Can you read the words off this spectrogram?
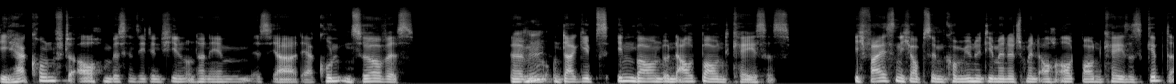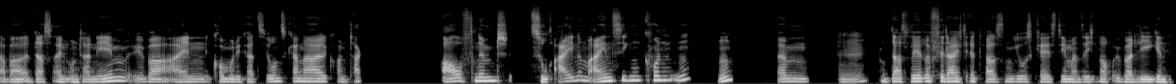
die Herkunft auch ein bisschen sieht in vielen Unternehmen, ist ja der Kundenservice. Ähm, mhm. Und da gibt's Inbound und Outbound Cases. Ich weiß nicht, ob es im Community Management auch Outbound Cases gibt, aber dass ein Unternehmen über einen Kommunikationskanal Kontakt aufnimmt zu einem einzigen Kunden. Ne? Ähm, mhm. Das wäre vielleicht etwas, ein Use Case, den man sich noch überlegen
